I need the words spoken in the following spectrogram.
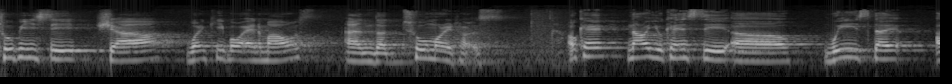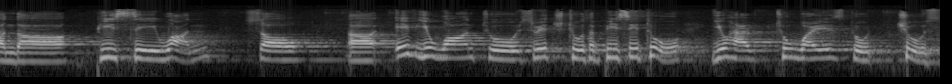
two PC, share one keyboard and mouse, and two monitors. Okay, now you can see uh, we stay on the PC1. So uh, if you want to switch to the PC2, you have two ways to choose.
